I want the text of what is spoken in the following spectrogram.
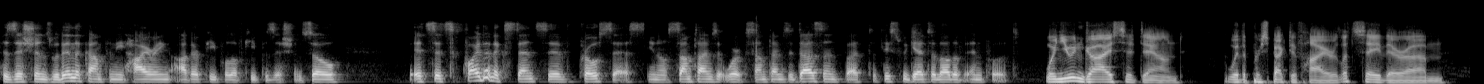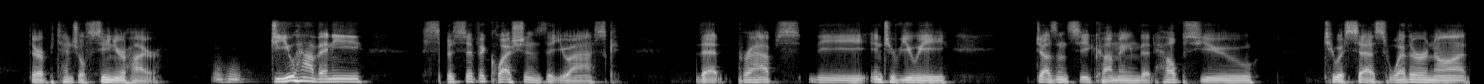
positions within the company hiring other people of key positions. So it's it's quite an extensive process. You know, sometimes it works, sometimes it doesn't, but at least we get a lot of input. When you and Guy sit down with a prospective hire, let's say they're um, they're a potential senior hire. Mm-hmm do you have any specific questions that you ask that perhaps the interviewee doesn't see coming that helps you to assess whether or not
